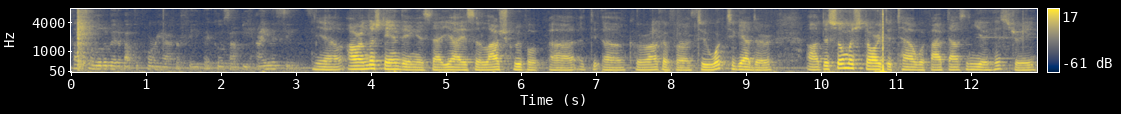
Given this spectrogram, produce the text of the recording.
Tell us a little bit about the choreography that goes on behind the scenes. Yeah, our understanding is that, yeah, it's a large group of uh, uh, choreographers to work together. Uh, there's so much story to tell with 5,000 year history.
